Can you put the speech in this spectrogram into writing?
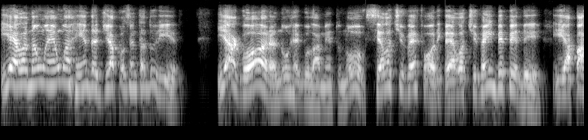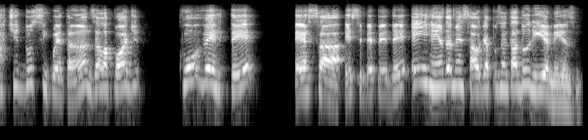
E ela não é uma renda de aposentadoria. E agora, no regulamento novo, se ela tiver fora, ela tiver em BPD e a partir dos 50 anos, ela pode converter essa, esse BPD em renda mensal de aposentadoria mesmo,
